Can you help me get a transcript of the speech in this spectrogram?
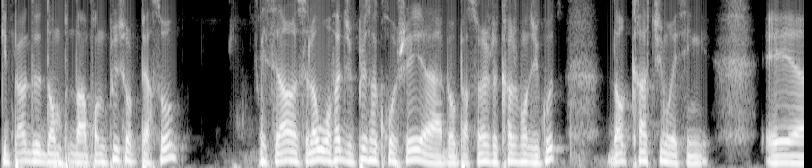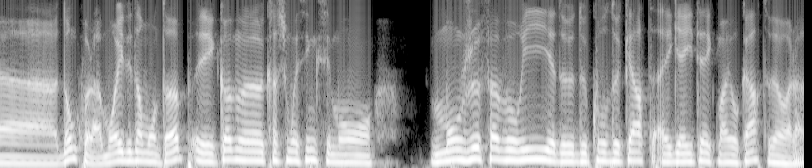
qui te permettent de- d'en d'en apprendre plus sur le perso. Et c'est là, c'est là où en fait j'ai plus accroché à- bah, au personnage de Crash Bandicoot dans Crash Team Racing. Et euh, donc voilà, moi il est dans mon top. Et comme euh, Crash Team Racing c'est mon mon jeu favori de, de course de cartes à égalité avec Mario Kart, ben voilà,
